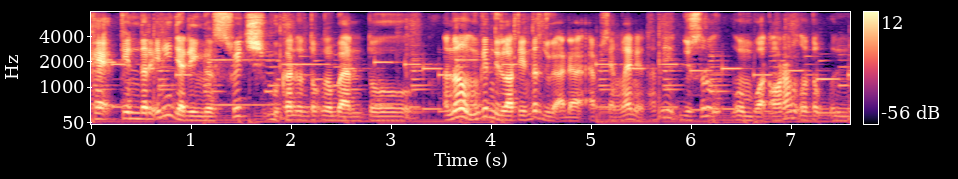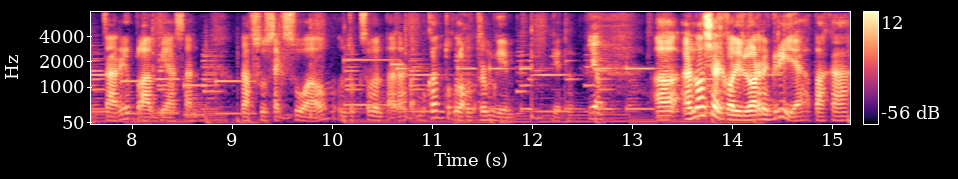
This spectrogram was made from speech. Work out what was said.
kayak Tinder ini jadi nge-switch bukan untuk ngebantu no, mungkin di luar Tinder juga ada apps yang lain ya, tapi justru membuat orang untuk mencari pelampiasan nafsu seksual untuk sementara, bukan untuk long term game gitu. Yup. Uh, I'm not sure kalau di luar negeri ya, apakah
